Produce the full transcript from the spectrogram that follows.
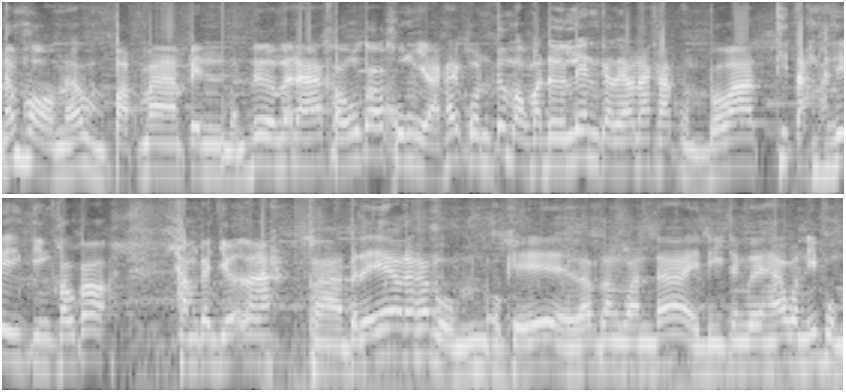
น้ำหอมนะครับผมปรับมาเป็นเหมือนเดิมแล้วนะเขาก็คงอยากให้คนเริ่มออกมาเดินเล่นกันแล้วนะครับผมเพราะว่าที่ต่างประเทศจริงๆเขาก็ทำกันเยอะแล้วนะผ่านไปแล้วนะครับผมโอเครับรางวัลได้ดีจังเลยฮะวันนี้ผม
